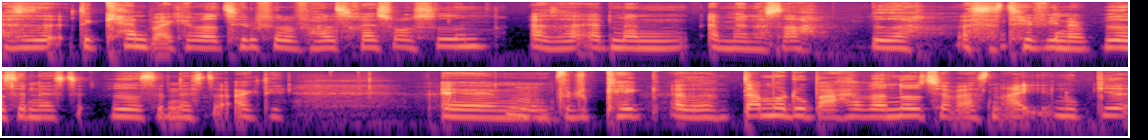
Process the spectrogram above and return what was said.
altså det kan bare ikke have været tilfældet for 50 år siden, altså at man, at man er så videre, altså det er fint nok, videre til næste, videre til næste, agtigt. Øhm, mm. For du kan ikke, altså, der må du bare have været nødt til at være sådan, nej, nu, giver,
